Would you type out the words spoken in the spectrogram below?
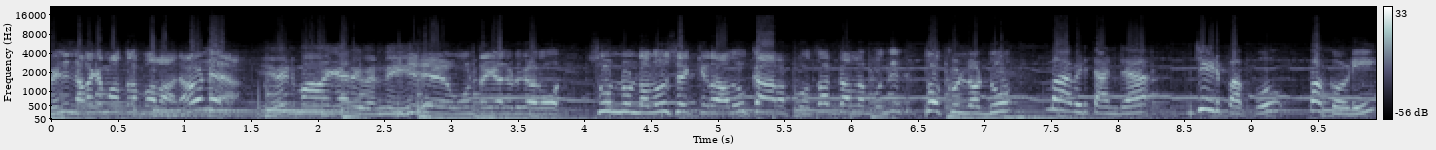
పెళ్ళి నడక మాత్రం పోలా? ఏమండి? ఏమిటి మామయ్య గారు ఇవన్నీ. ఏ ఉంటాయి అల్లుడు గారు. సున్నుండలు చక్కెరాలు కారపూస బెల్లం ఉంది తొక్కుళ్ళొడ్డు మామిడి తాండ్ర జీడిపప్పు పకోడీ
